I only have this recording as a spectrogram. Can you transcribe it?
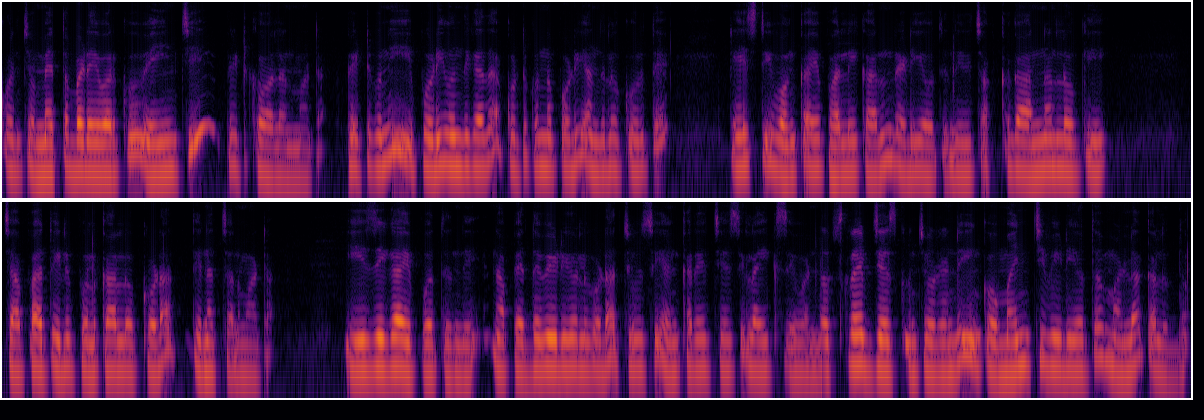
కొంచెం మెత్తబడే వరకు వేయించి పెట్టుకోవాలన్నమాట. పెట్టుకుని ఈ పొడి ఉంది కదా కొట్టుకున్న పొడి అందులో కూరితే టేస్టీ వంకాయ పల్లీ కారం రెడీ అవుతుంది. ఇది చక్కగా అన్నంలోకి చపాతీలు పులకాల్లోకి కూడా తినచ్చు అనమాట ఈజీగా అయిపోతుంది. నా పెద్ద వీడియోలు కూడా చూసి ఎంకరేజ్ చేసి లైక్స్ ఇవ్వండి. సబ్స్క్రైబ్ చేసుకుని చూడండి. ఇంకో మంచి వీడియోతో మళ్ళీ కలుద్దాం.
